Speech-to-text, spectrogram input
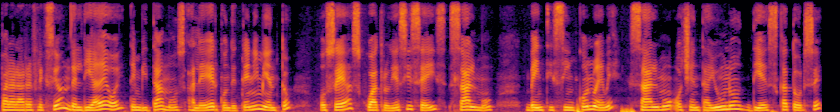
Para la reflexión del día de hoy te invitamos a leer con detenimiento Oseas 4:16, Salmo 25.9, Salmo 81, 10, 14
